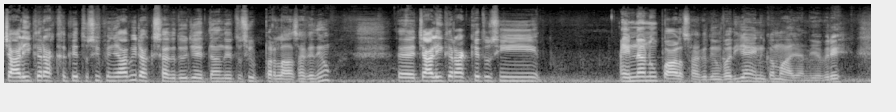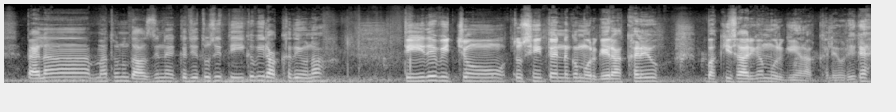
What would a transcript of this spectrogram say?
40 ਕ ਰੱਖ ਕੇ ਤੁਸੀਂ 50 ਵੀ ਰੱਖ ਸਕਦੇ ਹੋ ਜੇ ਇਦਾਂ ਦੇ ਤੁਸੀਂ ਉੱਪਰ ਲਾ ਸਕਦੇ ਹੋ। ਤੇ 40 ਕ ਰੱਖ ਕੇ ਤੁਸੀਂ ਇਹਨਾਂ ਨੂੰ ਪਾਲ ਸਕਦੇ ਹੋ। ਵਧੀਆ ਇਨਕਮ ਆ ਜਾਂਦੀ ਹੈ ਵੀਰੇ। ਪਹਿਲਾਂ ਮੈਂ ਤੁਹਾਨੂੰ ਦੱਸ ਦਿੰਦਾ, ਇੱਕ ਜੇ ਤੁਸੀਂ 30 ਕੁ ਵੀ ਰੱਖਦੇ ਹੋ ਨਾ 30 ਦੇ ਵਿੱਚੋਂ ਤੁਸੀਂ ਤਿੰਨ ਕੁ ਮੁਰਗੇ ਰੱਖ ਲਿਓ, ਬਾਕੀ ਸਾਰੀਆਂ ਮੁਰਗੀਆਂ ਰੱਖ ਲਿਓ, ਠੀਕ ਹੈ?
